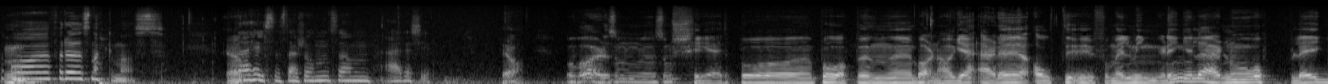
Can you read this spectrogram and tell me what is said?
Mm. og for å snakke med oss. Ja. Det er helsestasjonen som er regi. Ja. Og hva er det som, som skjer på, på åpen eh, barnehage? Er det alltid uformell mingling, eller er det noe opplegg,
